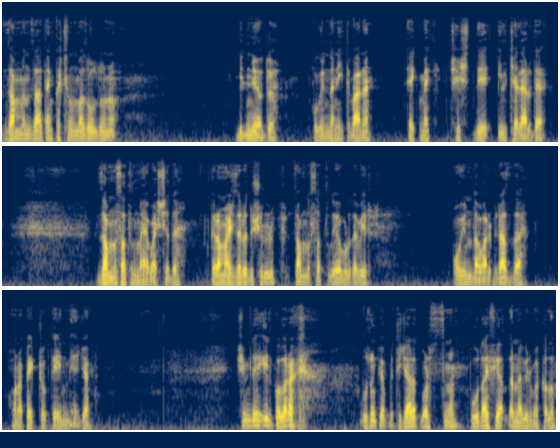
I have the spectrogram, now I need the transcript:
zammın zaten kaçınılmaz olduğunu biliniyordu. Bugünden itibaren ekmek çeşitli ilçelerde zamlı satılmaya başladı. Gramajları düşürülüp zamlı satılıyor. Burada bir oyun da var biraz da ona pek çok değinmeyeceğim. Şimdi ilk olarak Uzunköprü Ticaret Borsası'nın buğday fiyatlarına bir bakalım.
